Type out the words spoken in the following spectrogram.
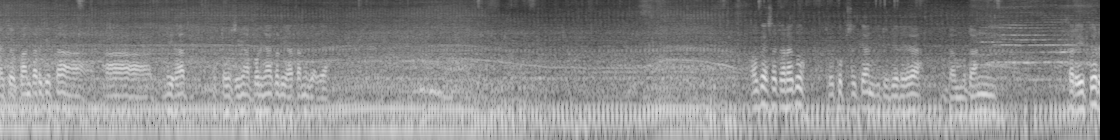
ya coba ntar kita uh, lihat gedung Singapurnya kelihatan enggak ya? Oke saudaraku cukup sekian video dari saya. Mudah-mudahan terhibur.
